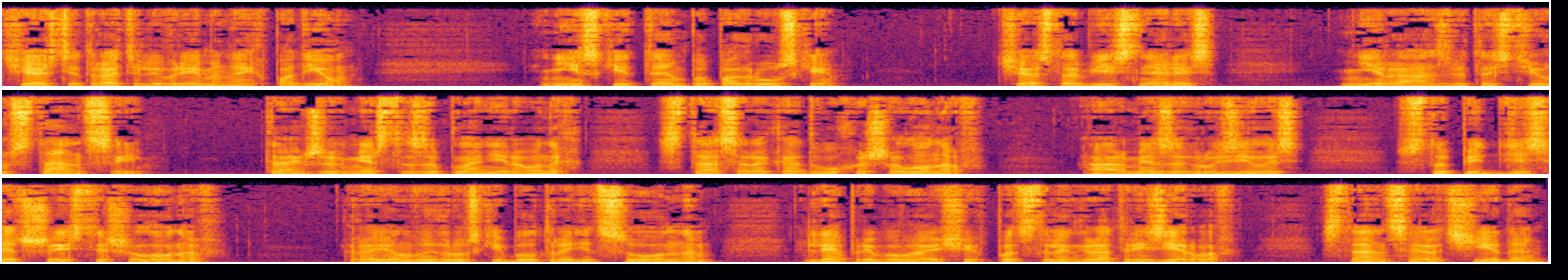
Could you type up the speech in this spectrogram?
части тратили время на их подъем. Низкие темпы погрузки часто объяснялись неразвитостью станций. Также вместо запланированных 142 эшелонов армия загрузилась в 156 эшелонов. Район выгрузки был традиционным для прибывающих под Сталинград резервов. Станции Арчеда,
